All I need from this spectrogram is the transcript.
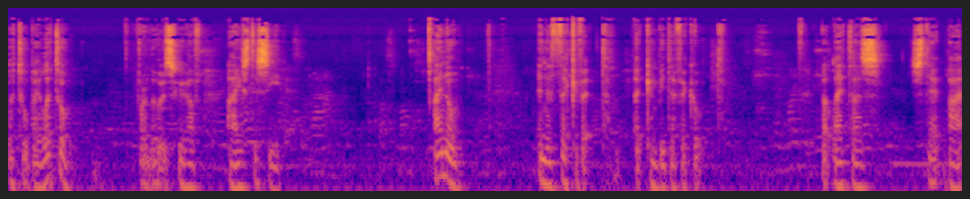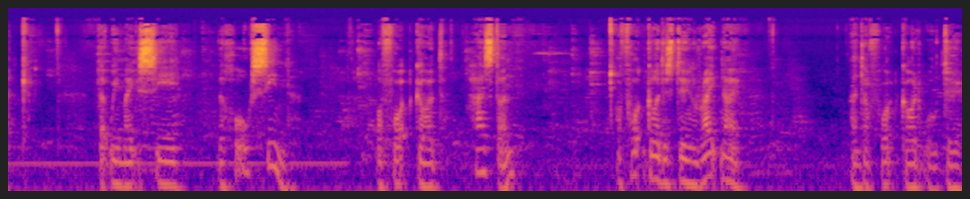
little by little for those who have eyes to see. I know in the thick of it, it can be difficult, but let us step back that we might see the whole scene of what God has done, of what God is doing right now, and of what God will do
